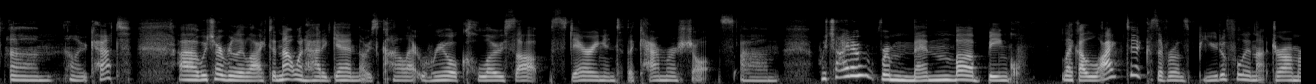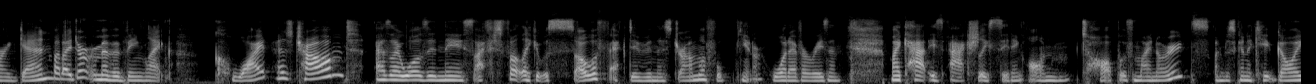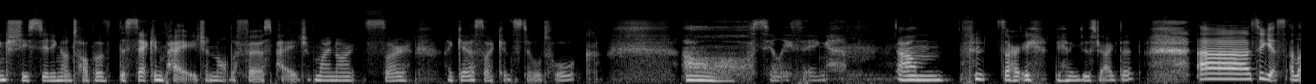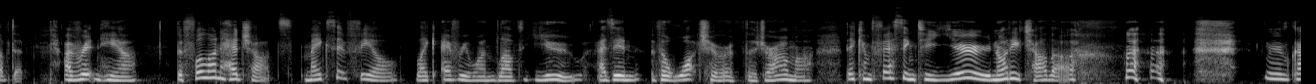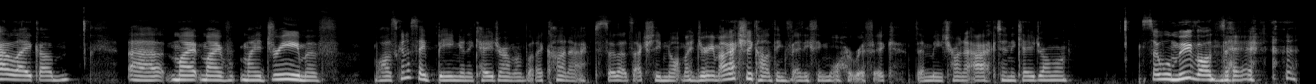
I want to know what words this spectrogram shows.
Um, hello, cat, uh, which I really liked, and that one had again those kind of like real close up, staring into the camera shots, um, which I don't remember being like I liked it because everyone's beautiful in that drama again, but I don't remember being like quite as charmed as I was in this. I just felt like it was so effective in this drama for, you know, whatever reason. My cat is actually sitting on top of my notes. I'm just going to keep going. She's sitting on top of the second page and not the first page of my notes. So I guess I can still talk. Oh, silly thing. Um, sorry, getting distracted. Uh, so yes, I loved it. I've written here the full on headshots makes it feel like everyone loves you, as in the watcher of the drama. They're confessing to you, not each other. it's kind of like um, uh, my my my dream of well, I was going to say being in a K drama, but I can't act, so that's actually not my dream. I actually can't think of anything more horrific than me trying to act in a K drama. So we'll move on there.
